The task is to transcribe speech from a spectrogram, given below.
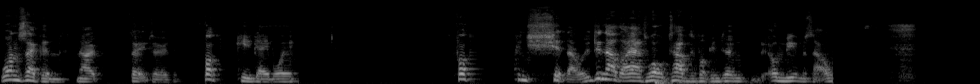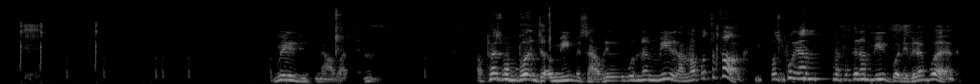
One second. No, thirty-two. Fuck you, gay boy. Fucking shit that was. It didn't help that I had to hold tab to fucking turn, unmute myself. Really didn't help that didn't. I pressed one button to unmute myself and it wouldn't unmute. I'm like, what the fuck? What's the point on the fucking unmute button if it don't work?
